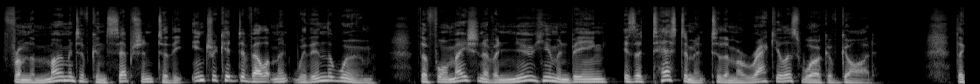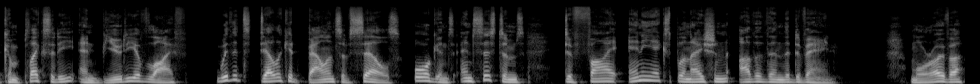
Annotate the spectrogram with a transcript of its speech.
From the moment of conception to the intricate development within the womb, the formation of a new human being is a testament to the miraculous work of God. The complexity and beauty of life, with its delicate balance of cells, organs, and systems, defy any explanation other than the divine. Moreover,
